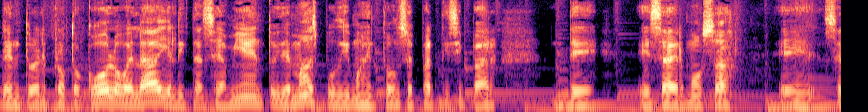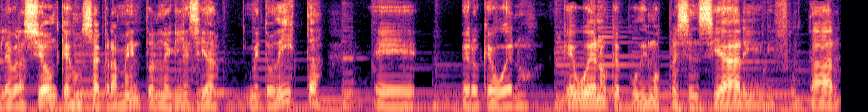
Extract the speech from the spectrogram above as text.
dentro del protocolo ¿verdad? y el distanciamiento y demás pudimos entonces participar de esa hermosa eh, celebración que es un sacramento en la iglesia metodista eh, pero qué bueno qué bueno que pudimos presenciar y disfrutar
